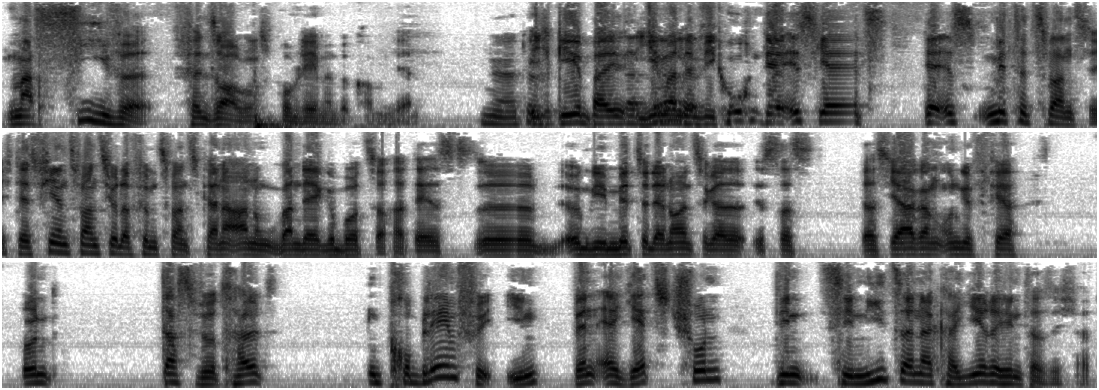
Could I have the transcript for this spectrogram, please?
massive Versorgungsprobleme bekommen werden. Ja. Ich gehe bei Natürlich. jemandem wie Kuchen, der ist jetzt, der ist Mitte 20, der ist 24 oder 25, keine Ahnung, wann der Geburtstag hat. Der ist äh, irgendwie Mitte der 90er ist das das Jahrgang ungefähr. Und das wird halt ein Problem für ihn, wenn er jetzt schon den Zenit seiner Karriere hinter sich hat.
